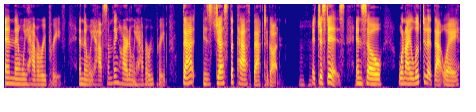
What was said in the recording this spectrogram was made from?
and then we have a reprieve. And then we have something hard and we have a reprieve. That is just the path back to God. Mm-hmm. It just is. And so when I looked at it that way,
